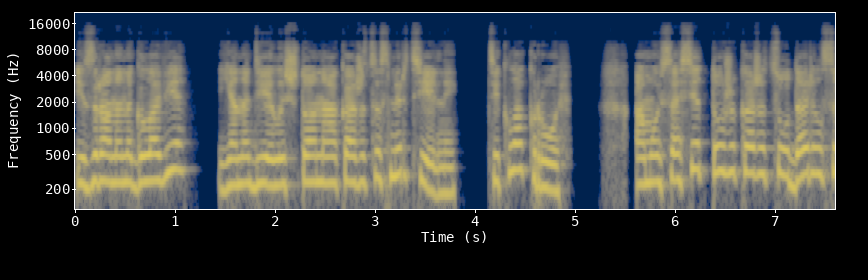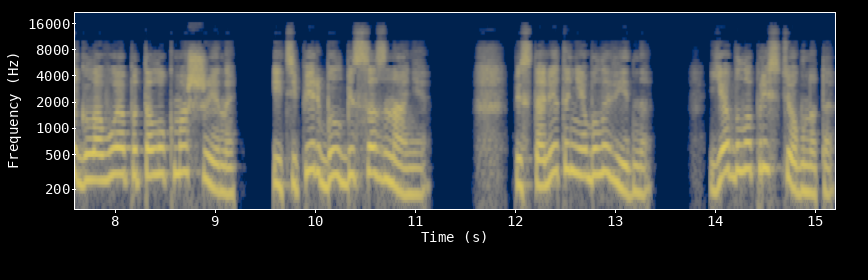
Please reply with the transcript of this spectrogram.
Из раны на голове, я надеялась, что она окажется смертельной, текла кровь. А мой сосед тоже, кажется, ударился головой о потолок машины и теперь был без сознания. Пистолета не было видно. Я была пристегнута,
